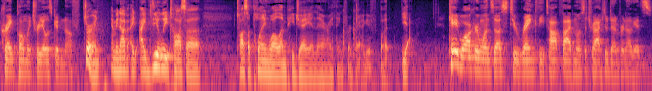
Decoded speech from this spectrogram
Craig Plumlee trio is good enough. Sure. And I mean, I've, I ideally toss a toss a playing well MPJ in there. I think for Craig, if but yeah. Cade Walker wants us to rank the top five most attractive Denver Nuggets.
